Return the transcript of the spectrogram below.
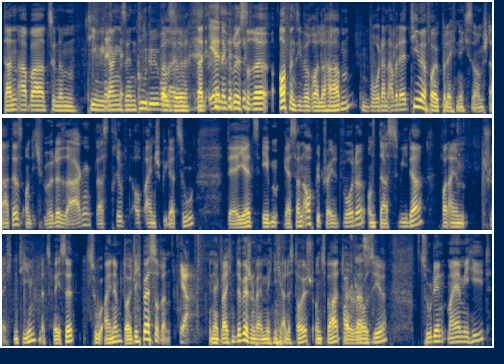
dann aber zu einem Team gegangen sind, Gute Überleitung. dann eher eine größere offensive Rolle haben, wo dann aber der Teamerfolg vielleicht nicht so am Start ist. Und ich würde sagen, das trifft auf einen Spieler zu, der jetzt eben gestern auch getradet wurde und das wieder von einem schlechten Team, let's face it, zu einem deutlich besseren Ja. in der gleichen Division, wenn mich nicht alles täuscht. Und zwar Terry. Rozier zu den Miami Heat.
